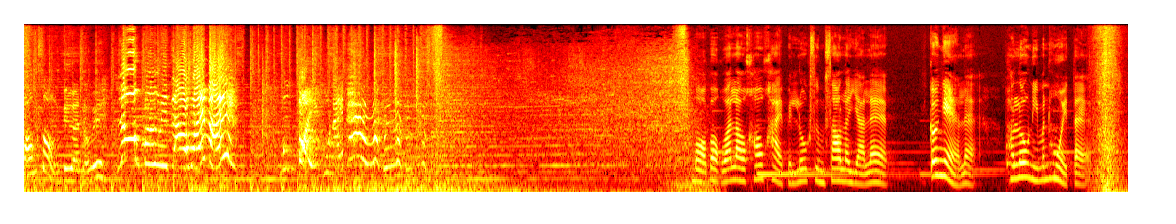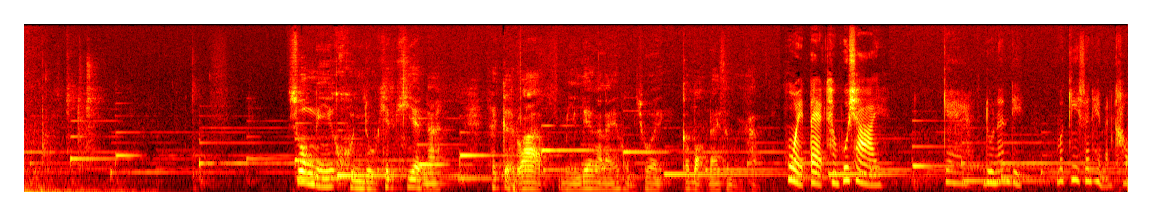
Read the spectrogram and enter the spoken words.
ท้องสองเดือนนะเว้ยลูกมึงมีจะเอาไว้ไหม มึงปล่อยกูนะ หมอบอกว่าเราเข้าข่ายเป็นโรคซึมเศร้าระยะแรก ก็แง่แหละ เพราะโรคนี้มันห่วยแตก ช่วงนี้คุณดูเครียดๆนะ ถ้าเกิดว่ามีเรื่องอะไรให้ผมช่วย ก็บอกได้เสมอครับ ห่วยแตกทั้งผู้ชาย แกดูนั่นดิ เมื่อกี้ฉันเห็นมันเข้า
